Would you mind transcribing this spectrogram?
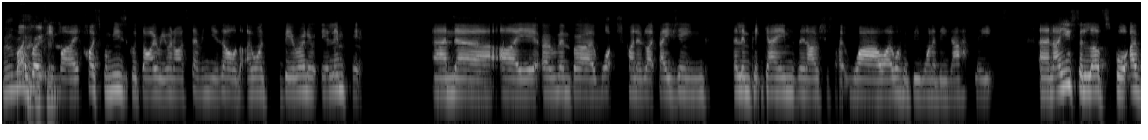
Oh, right, I wrote okay. in my high school musical diary when I was seven years old that I wanted to be a runner at the Olympics. And uh, I, I remember I watched kind of like Beijing Olympic Games, and I was just like, wow, I want to be one of these athletes. And I used to love sport. I've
